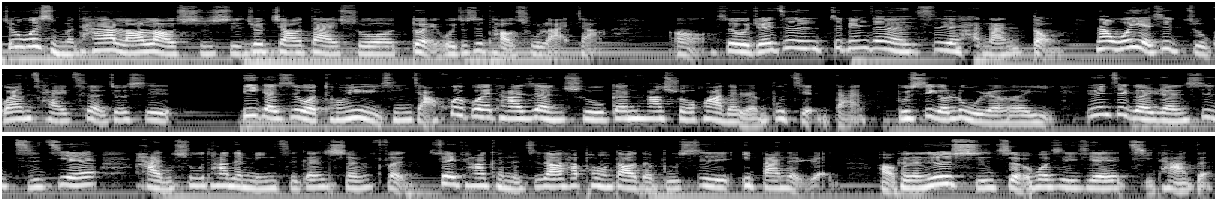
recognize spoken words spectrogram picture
就为什么他要老老实实就交代说，对我就是逃出来这样。嗯，所以我觉得这这边真的是很难懂。那我也是主观猜测，就是。第一个是我同意雨欣讲，会不会他认出跟他说话的人不简单，不是一个路人而已，因为这个人是直接喊出他的名字跟身份，所以他可能知道他碰到的不是一般的人，好，可能就是使者或是一些其他的，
